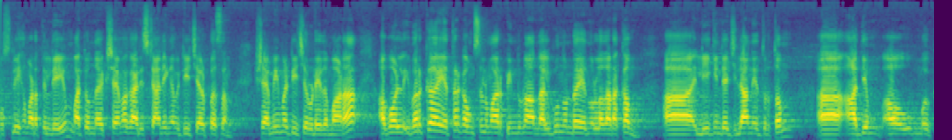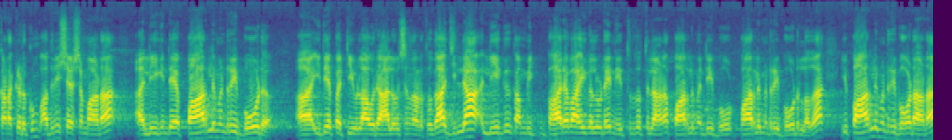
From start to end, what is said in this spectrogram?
മുസ്ലിം മഠത്തിന്റെയും മറ്റൊന്ന് ക്ഷേമകാര്യ സ്റ്റാൻഡിംഗ് കമ്മിറ്റി ചെയർപേഴ്സൺ ഷമീമ ടീച്ചറുടേതുമാണ്. അപ്പോൾ ഇവർക്ക് എത്ര കൗൺസിലർമാർ പിന്തുണ നൽകുന്നുണ്ട് എന്നുള്ളതടക്കം ലീഗിന്റെ ജില്ലാ നേതൃത്വം ആദ്യം കണക്കെടുക്കും. അതിനുശേഷമാണ് ലീഗിന്റെ പാർലമെന്ററി ബോർഡ് ഇതേപ്പറ്റിയുള്ള ഒരു ആലോചന നടത്തുക. ജില്ലാ ലീഗ് കമ്മിറ്റി ഭാരവാഹികളുടെ നേതൃത്വത്തിലാണ് പാർലമെന്ററി ബോർഡ് പാർലമെന്ററി ബോർഡ് ഉള്ളത് ഈ പാർലമെന്ററി ബോർഡാണ്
